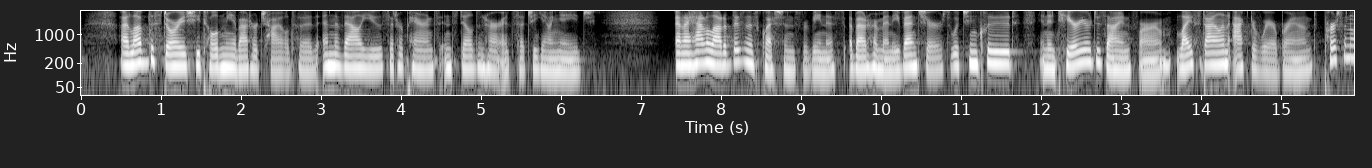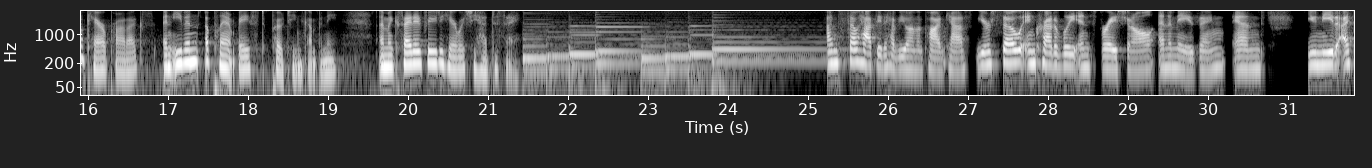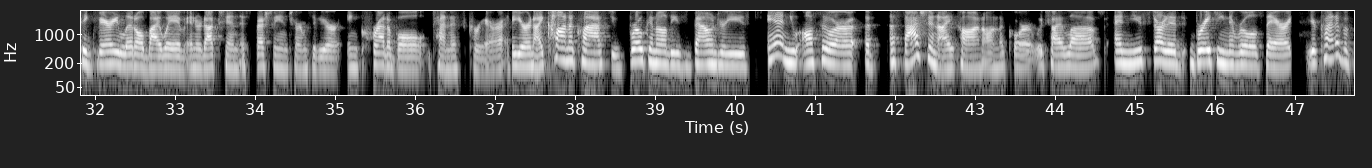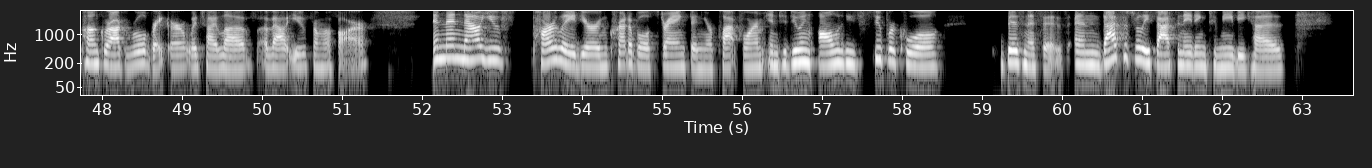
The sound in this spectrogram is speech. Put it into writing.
I loved the stories she told me about her childhood and the values that her parents instilled in her at such a young age. And I had a lot of business questions for Venus about her many ventures, which include an interior design firm, lifestyle and activewear brand, personal care products, and even a plant based protein company. I'm excited for you to hear what she had to say. I'm so happy to have you on the podcast. You're so incredibly inspirational and amazing. And you need, I think, very little by way of introduction, especially in terms of your incredible tennis career. You're an iconoclast, you've broken all these boundaries, and you also are a, a fashion icon on the court, which I love. And you started breaking the rules there. You're kind of a punk rock rule breaker, which I love about you from afar. And then now you've parlayed your incredible strength and your platform into doing all of these super cool businesses. And that's what's really fascinating to me because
